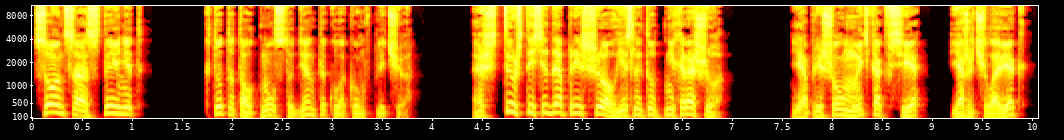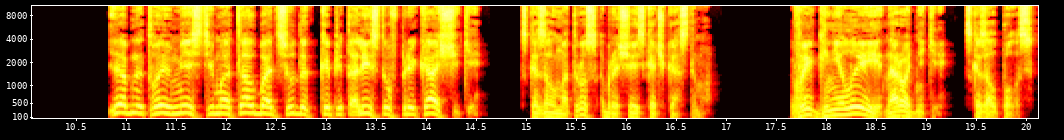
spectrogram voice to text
Солнце остынет. Кто-то толкнул студента кулаком в плечо. А что ж ты сюда пришел, если тут нехорошо? Я пришел мыть, как все. Я же человек. «Я бы на твоем месте мотал бы отсюда к капиталисту в приказчике», — сказал матрос, обращаясь к очкастому. «Вы гнилые, народники», — сказал Полос.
